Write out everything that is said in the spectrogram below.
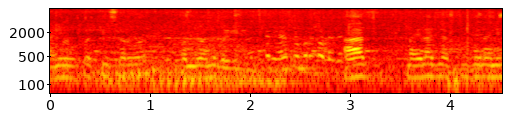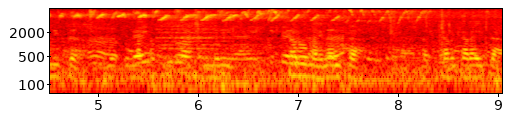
आणि उपस्थित सर्व बंधू आणि भगिनी. आज महिला जागतिक दिनानिमित्त सर्व महिलांचा सत्कार करायचा.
